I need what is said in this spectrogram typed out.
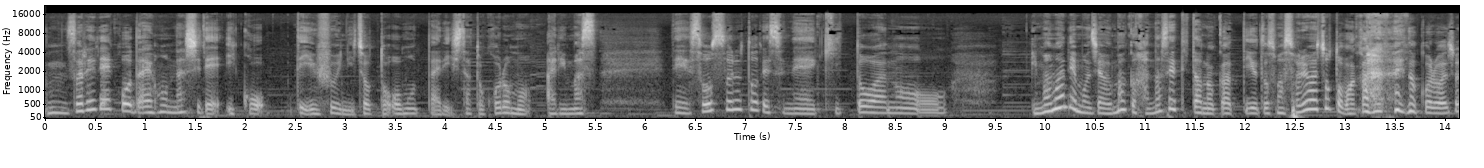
うん、それでこう台本なしでいこうっていうふうにちょっと思ったりしたところもあります。でそうするとですねきっとあの今までもじゃあうまく話せてたのかっていうと、まあ、それはちょっとわからないところは正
